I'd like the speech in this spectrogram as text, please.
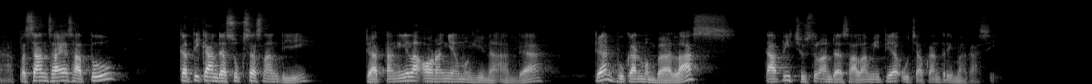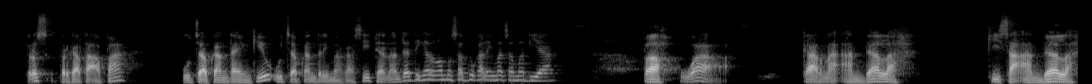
Nah, pesan saya satu, ketika Anda sukses nanti, datangilah orang yang menghina Anda, dan bukan membalas, tapi justru Anda salami dia, ucapkan terima kasih. Terus berkata apa? Ucapkan thank you, ucapkan terima kasih, dan Anda tinggal ngomong satu kalimat sama dia. Bahwa karena Anda lah, kisah Anda lah,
